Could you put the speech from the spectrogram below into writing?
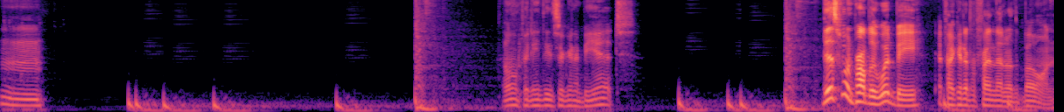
Hmm. Don't know if any of these are going to be it. This one probably would be, if I could ever find that other bone.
